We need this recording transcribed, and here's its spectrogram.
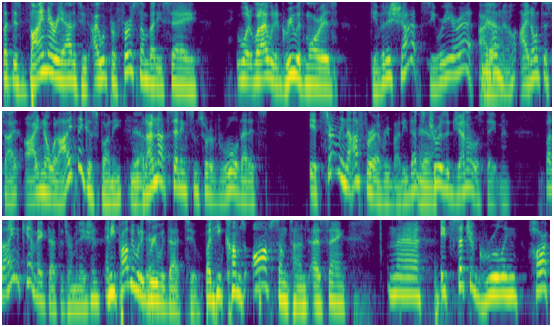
But this binary attitude, I would prefer somebody say, what, what I would agree with more is give it a shot, see where you're at. I don't know. I don't decide. I know what I think is funny, Yeah. but I'm not setting some sort of rule that it's it's certainly not for everybody. That's Yeah. true as a general statement. But I can't make that determination. And he probably would agree with that too. But he comes off sometimes as saying, Nah, it's such a grueling hard.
